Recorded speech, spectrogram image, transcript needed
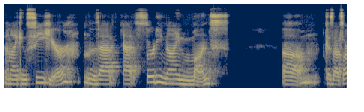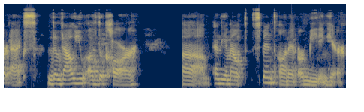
And I can see here that at 39 months, because um, that's our X, the value of the car um, and the amount spent on it are meeting here.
